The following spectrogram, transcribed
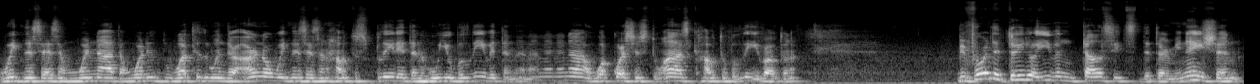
witnesses and when not, and what to, what to do when there are no witnesses, and how to split it, and who you believe it, and na, na, na, na, what questions to ask, how to believe, how to. Before the Torah even tells its determination,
